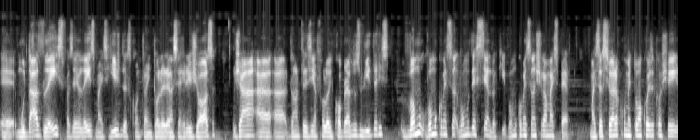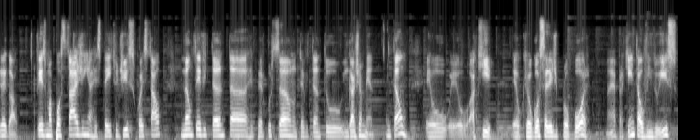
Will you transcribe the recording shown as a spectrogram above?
é, mudar as leis, fazer leis mais rígidas contra a intolerância religiosa. Já a, a dona Terezinha falou em cobrar dos líderes. Vamos, vamos começando, vamos descendo aqui, vamos começando a chegar mais perto. Mas a senhora comentou uma coisa que eu achei legal. Fez uma postagem a respeito disso, coisa e tal não teve tanta repercussão, não teve tanto engajamento. Então, eu, eu aqui, é o que eu gostaria de propor, né, para quem está ouvindo isso,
